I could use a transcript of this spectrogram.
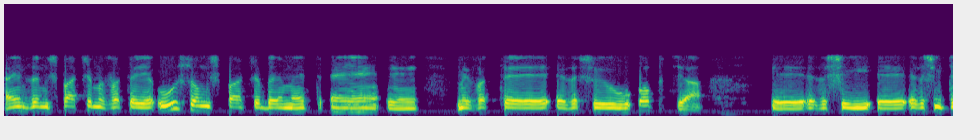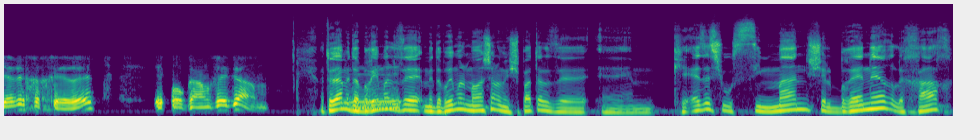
האם זה משפט שמבטא ייאוש, או משפט שבאמת אה, אה, מבטא איזושהי אופציה, אה, איזושהי, אה, איזושהי דרך אחרת, אה, או גם וגם. אתה יודע, מדברים על אה, זה, מדברים על ממש על המשפט על זה אמ, כאיזשהו סימן של ברנר לכך,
